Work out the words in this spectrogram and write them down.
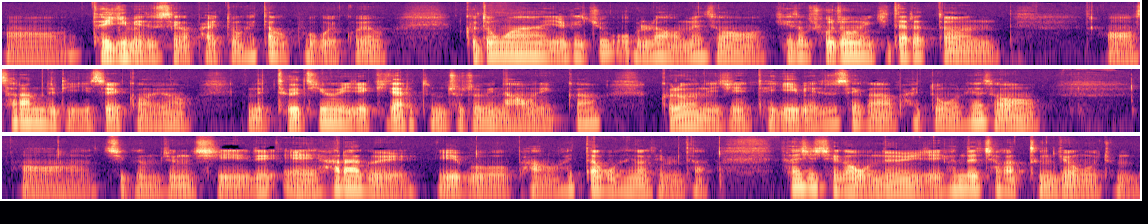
어, 대기 매수세가 발동했다고 보고 있고요. 그동안 이렇게 쭉 올라오면서 계속 조정을 기다렸던 어, 사람들이 있을 거예요. 근데 드디어 이제 기다렸던 조정이 나오니까 그런 이제 대기 매수세가 발동을 해서 어, 지금 증시의 하락을 일부 방어했다고 생각됩니다. 사실 제가 오늘 이제 현대차 같은 경우 좀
